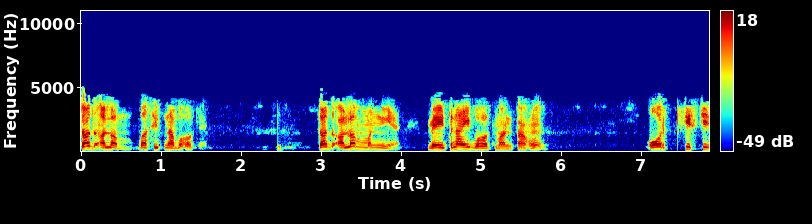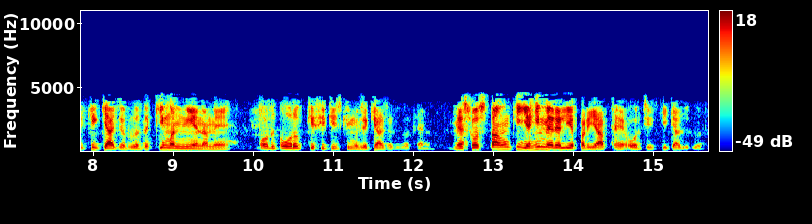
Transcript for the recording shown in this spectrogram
तद अलम बस इतना बहुत है। तद अलम मन्य मैं इतना ही बहुत मानता हूँ। और किस चीज़ की क्या ज़रूरत है? कि मन्य न मैं? और और किसी चीज़ की मुझे क्या ज़रूरत है? मैं सोचता हूँ कि यही मेरे लिए पर्याप्त है और चीज़ की क्या ज़रूरत है।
